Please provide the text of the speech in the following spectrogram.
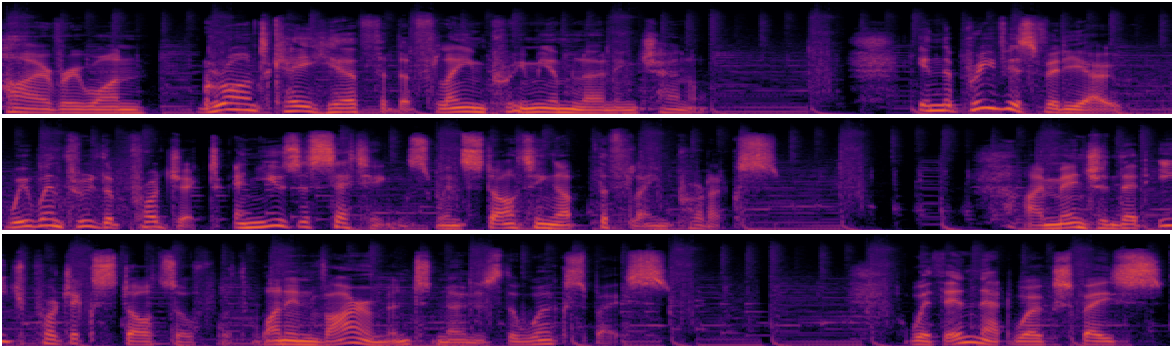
Hi everyone, Grant Kay here for the Flame Premium Learning channel. In the previous video, we went through the project and user settings when starting up the Flame products. I mentioned that each project starts off with one environment known as the workspace. Within that workspace,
